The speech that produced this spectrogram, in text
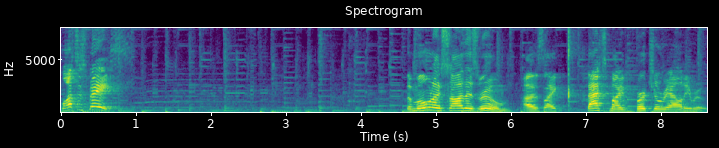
Lots of space. The moment I saw this room, I was like, that's my virtual reality room.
